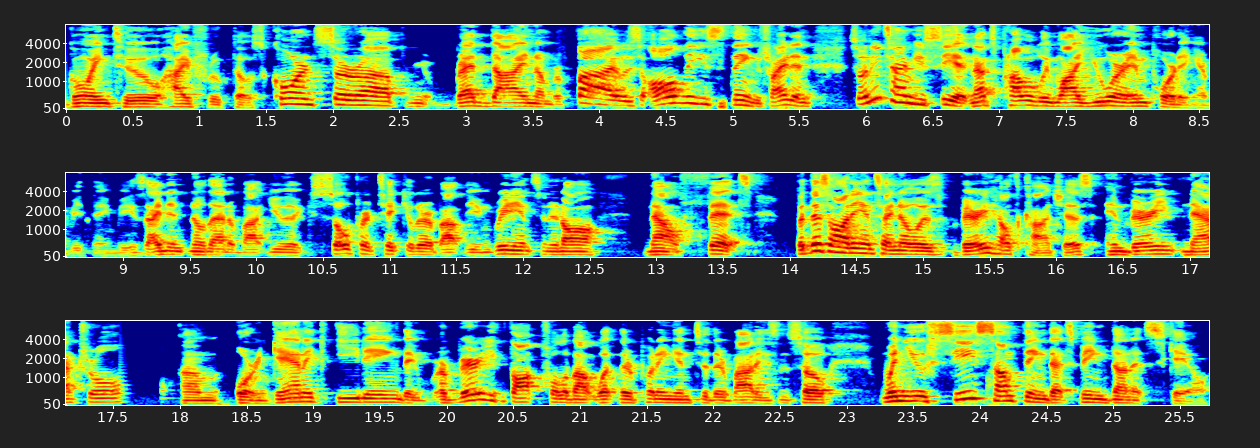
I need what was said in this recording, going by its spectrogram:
going to high fructose corn syrup, red dye number five, all these things, right? And so anytime you see it, and that's probably why you are importing everything because I didn't know that about you, like so particular about the ingredients and it all now fits. But this audience I know is very health conscious and very natural, um, organic eating. They are very thoughtful about what they're putting into their bodies. And so when you see something that's being done at scale,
